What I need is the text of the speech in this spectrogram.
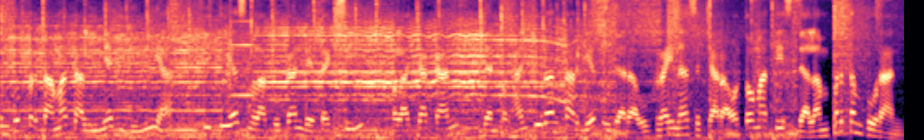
Untuk pertama kalinya di dunia, Vitias melakukan deteksi, pelacakan, dan penghancuran target udara Ukraina secara otomatis dalam pertempuran.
